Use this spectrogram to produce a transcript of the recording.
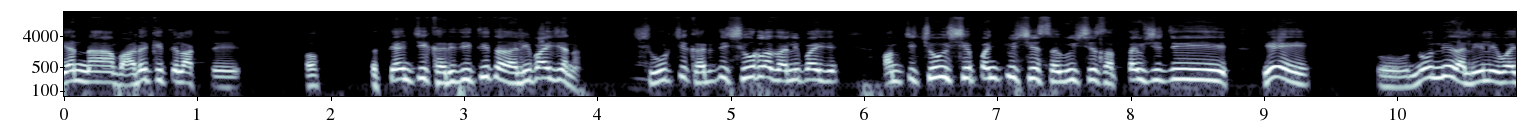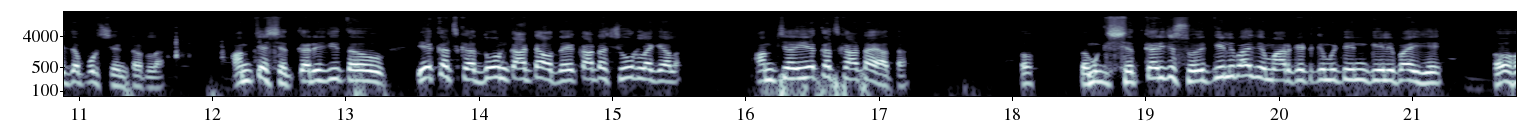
यांना भाडं किती लागते? हो तर त्यांची खरेदी तिथं झाली पाहिजे ना. शिवरची खरेदी शिवरला झाली पाहिजे. आमची चोवीसशे पंचवीसशे सव्वीसशे सत्तावीसशेची हे नोंदणी झालेली आहे वैजापूर सेंटरला. आमच्या शेतकऱ्याची तर एकच का दोन काट्या होत्या एक काटा शिवरला गेला. आमच्या एकच काटा आहे आता. हो तर मग शेतकऱ्याची सोय केली पाहिजे मार्केट कमिटीने केली पाहिजे. हो?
